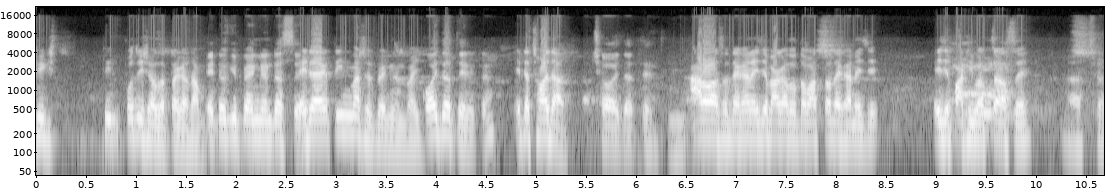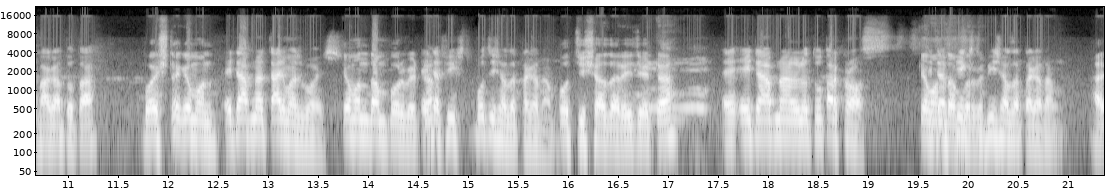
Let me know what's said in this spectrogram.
ফিক্সড পঁচিশ হাজার টাকা দাম। এটাও কি প্রেগনেন্ট আছে? এটা তিন মাসের প্রেগনেন্ট ভাই। কয় দাঁতের এটা? এটা ছয় দাঁত। ছয় দাঁতের। আরও আছে দেখেন এই যে বাগাতোতা বাচ্চা দেখেন এই যে এই যে পাঠি বাচ্চা আছে। আচ্ছা। বাগাতোতা বয়সটা কেমন? এটা আপনার চার মাস বয়স। কেমন দাম পড়বে এটা? এটা ফিক্সড পঁচিশ হাজার টাকা দাম। পঁচিশ হাজার এই যে এটা? এটা আপনার হলো তোতার ক্রস কেমন দাম পড়বে? বিশ হাজার টাকা দাম। আর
